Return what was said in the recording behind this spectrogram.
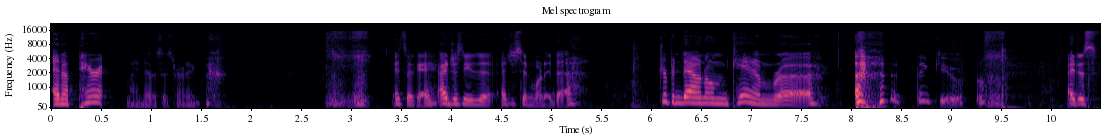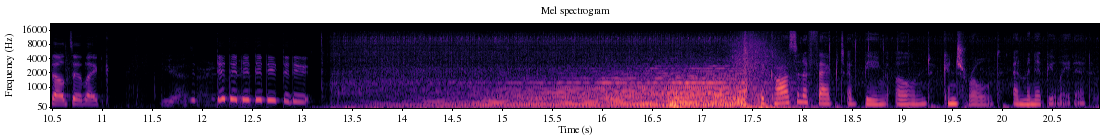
and a parent. My nose is running. it's okay. I just needed. I just didn't want it to dripping down on camera. Thank you. I just felt it like. Yeah, sorry. The cause and effect of being owned, controlled, and manipulated.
